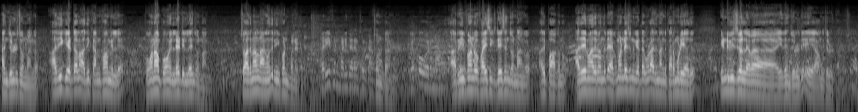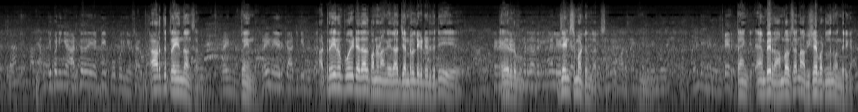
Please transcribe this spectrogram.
அப்படின்னு சொல்லிட்டு சொன்னாங்க. அது கேட்டாலும் அது கன்ஃபார்ம் இல்லை. போனால் போவோம் இல்லாட்டி இல்லைன்னு சொன்னாங்க. ஸோ அதனால் நாங்கள் வந்து ரீஃபண்ட் பண்ணிட்டோம். இப்ப ரீஃபண்ட் பண்ணி தரேன்னு சொல்லிட்டாங்க. சொல்லிட்டாங்க. எப்போ வருமா? ரீஃபண்ட் ஃபைவ் சிக்ஸ் டேஸ்னு சொன்னாங்க. அது பார்க்கணும். அதே மாதிரி வந்துட்டு அக்கமெண்டேஷன் கேட்டால் கூட அது நாங்கள் தர முடியாது. இண்டிவிஜுவல் இதுன்னு சொல்லிட்டு அவங்க சொல்லிட்டாங்க. இப்போ நீங்க அடுத்தது எப்படி போக விசாகப்பட்டினம் அடுத்து ட்ரெயின் தான் சார் ட்ரெயின் தான். ட்ரெயின் ட்ரெயினை போயிட்டு ஏதாவது பண்ணணும். நாங்கள் ஏதாவது ஜென்ரல் டிக்கெட் மட்டும் தான் வந்திருக்கீங்களா? ஜென்ட்ஸ் மட்டும்தான் இருக்கு சார் தேங்க்யூ என் பேர் ராம்பாபு சார் நான் விசாகப்பட்டினம்லேருந்து வந்திருக்கேன்.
